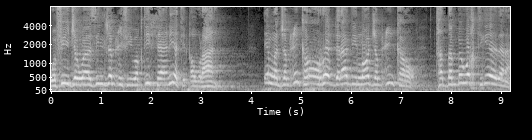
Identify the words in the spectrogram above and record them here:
Wa fii jawaazi ljamci fii waqti athaaniyati qowlaani in la jamcin karo oo roob daraaddii loo jamcin karo ta dambe waktigeedana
